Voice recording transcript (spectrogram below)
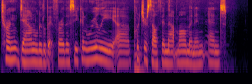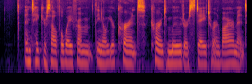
turn down a little bit further, so you can really uh, put yourself in that moment and, and and take yourself away from you know your current current mood or state or environment.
